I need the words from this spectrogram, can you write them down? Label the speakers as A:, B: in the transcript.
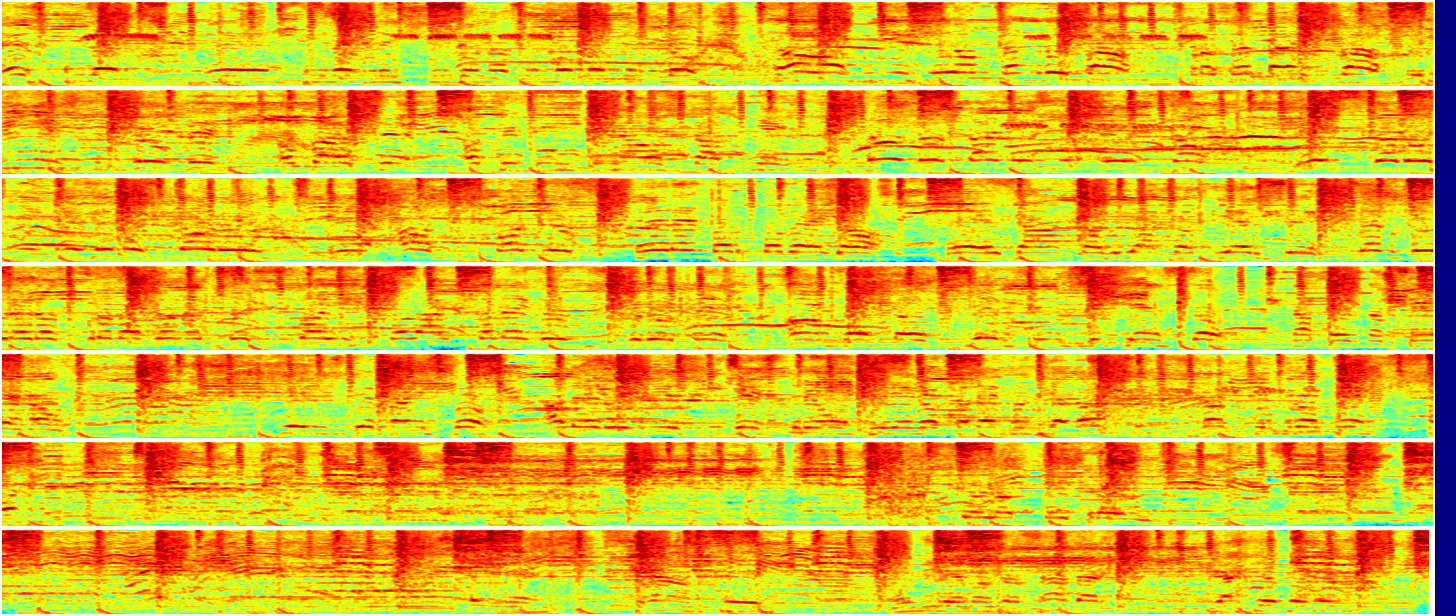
A: Zobowiązują, ta kolejna zobowiązuje. Jest chwilę, e, chwilę wyścigu na tym motocyklu. Cała finiszująca grupa, proszę Państwa, finisz grupy o walce o trzy punkty na ostatniej. Kto zostanie zwycięzcą? Jest zawodnik z toru e, od podium rębordowego. E, Zaankowi jako pierwszy, w górę rozprowadzony przez swoich kolegów z grupy. On został pierwszym zwycięzcą, na pewno przejechał Widzieliście Państwo, ale również widzę z triumfu jego kolegów z. Do lotnej premii. Transy. Mówiłem o zasadach, jakie obowiązują.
